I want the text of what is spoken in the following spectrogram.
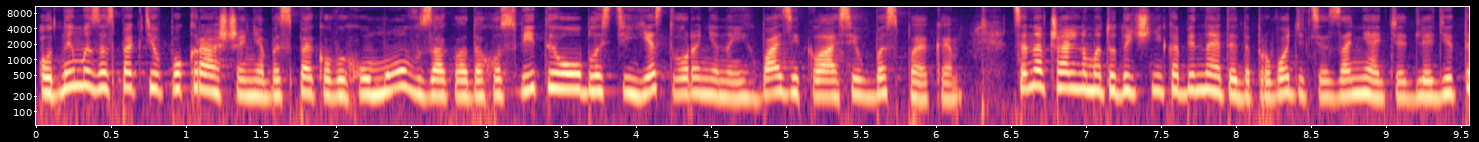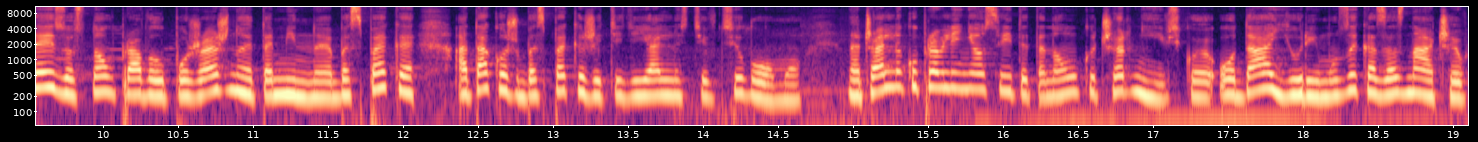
Одним із аспектів покращення безпекових умов в закладах освіти області є створення на їх базі класів безпеки. Це навчально-методичні кабінети, де проводяться заняття для дітей з основ правил пожежної та мінної безпеки, а також безпеки життєдіяльності в цілому. Начальник управління освіти та науки Чернігівської ОДА Юрій Музика зазначив,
